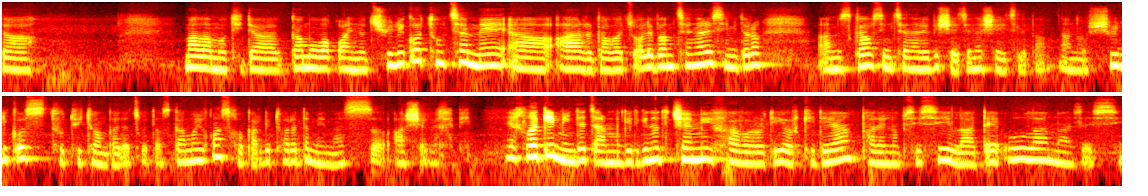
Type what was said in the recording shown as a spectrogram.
და მალამოთი და გამოვაყვანოთ შვილიკო, თუმცა მე არ გავაწვალებ ამ სცენარეს, იმიტომ რომ მსგავსი მცენარეების შეძენა შეიძლება. ანუ შვილიკოს თუ თვითონ გადაწყვეტავს გამოიყვანს, ხო კარგი თუ არა და მე მას არ შევეხები. ეხლა კი მინდა წარმოგიდგინოთ ჩემი ფავორიტი ორქიდეა, ფალენოფსისი ლატე ულამაზესი.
